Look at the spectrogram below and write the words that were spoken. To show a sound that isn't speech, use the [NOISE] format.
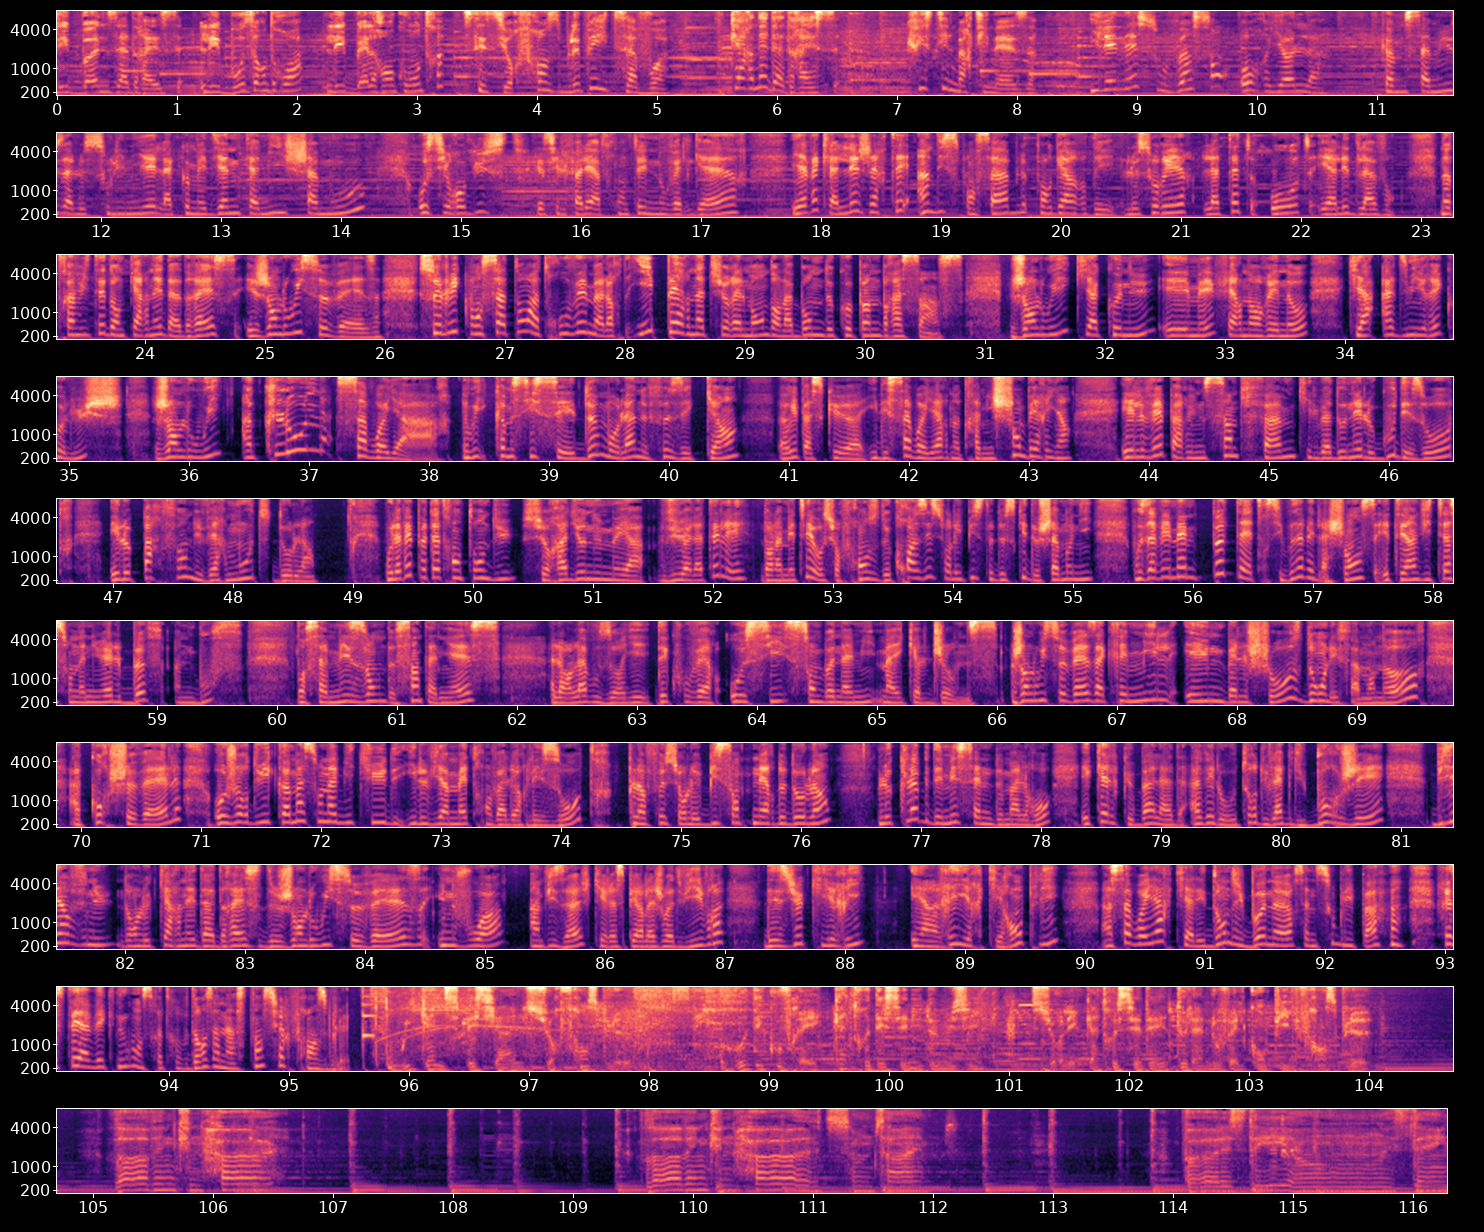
Les bonnes adresses, les beaux endroits, les belles rencontres, c'est sur France Bleu Pays de Savoie. Carnet d'adresses. Christine Martinez. Il est né sous Vincent Auriol comme s'amuse à le souligner la comédienne Camille Chamou, aussi robuste que s'il fallait affronter une nouvelle guerre, et avec la légèreté indispensable pour garder le sourire, la tête haute et aller de l'avant. Notre invité dans carnet d'adresse est Jean-Louis Sevez, celui qu'on s'attend à trouver, mais alors hyper naturellement, dans la bande de copains de Brassens. Jean-Louis qui a connu et aimé Fernand Reynaud, qui a admiré Coluche. Jean-Louis, un clown savoyard. Oui, comme si ces deux mots-là ne faisaient qu'un. Bah oui, parce que euh, il est savoyard, notre ami chambérien, élevé par une sainte femme qui lui a donné le goût des autres et le parfum du vermouth d'Olin. Vous l'avez peut-être entendu sur Radio Numéa, vu à la télé, dans la météo sur France, de croiser sur les pistes de ski de Chamonix. Vous avez même peut-être, si vous avez de la chance, été invité à son annuel Bœuf and Bouffe dans sa maison de Sainte-Agnès. Alors là, vous auriez découvert aussi son bon ami Michael Jones. Jean-Louis Sevez a créé mille et une belles choses, dont les femmes en or, à Courchevel. Aujourd'hui, comme à son habitude, il vient mettre en valeur les autres. Plein feu sur le bicentenaire de Dolin, le club des mécènes de Malraux et quelques balades à vélo autour du lac du Bourget. Bienvenue dans le carnet d'adresses de Jean-Louis Sevez. Une voix, un visage qui respire la joie de vivre, des yeux qui rient et un rire qui remplit, un Savoyard qui a les dons du bonheur, ça ne s'oublie pas. [LAUGHS] Restez avec nous, on se retrouve dans un instant sur France Bleu. Week-end spécial sur France Bleu. Redécouvrez quatre décennies de musique sur les quatre CD de la nouvelle compile France Bleu. Loving can hurt. Loving can hurt sometimes. But it's the only thing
